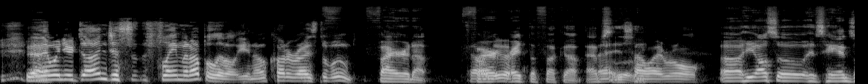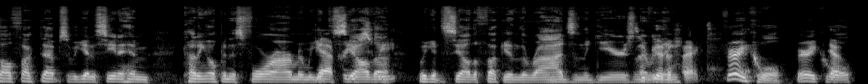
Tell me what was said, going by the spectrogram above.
And then when you're done, just flame it up a little. You know, cauterize the wound. Fire it up. That's how I Fire it it. right the fuck up. Absolutely. is how I roll. Uh, he also his hands all fucked up, so we get a scene of him cutting open his forearm, and we get Yeah, to see pretty all the sweet. We get to see all the fucking the rods and the gears It's and a good everything. effect. Very cool. Very cool.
